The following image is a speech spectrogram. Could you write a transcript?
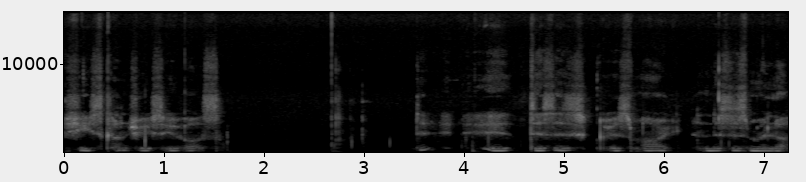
She's Country Divas. Eh, this is Chris Mark and this is Miller.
